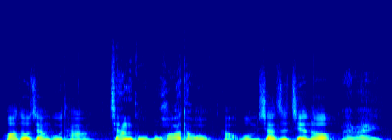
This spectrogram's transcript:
滑头讲股堂，讲股不滑头，好，我们下次见喽。拜拜。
